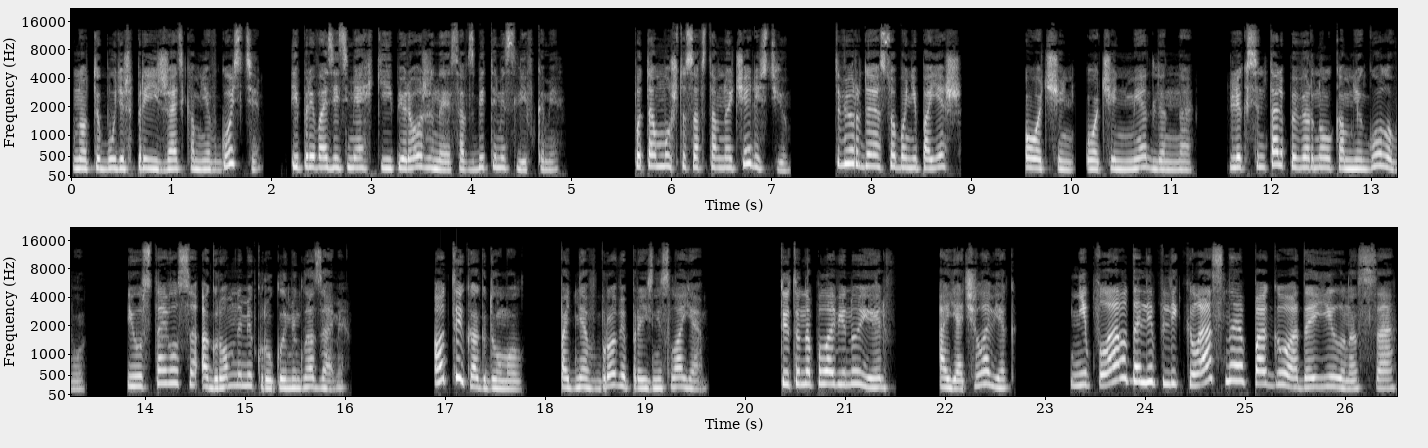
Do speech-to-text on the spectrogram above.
Но ты будешь приезжать ко мне в гости и привозить мягкие пирожные со взбитыми сливками. Потому что со вставной челюстью твердое особо не поешь. Очень, очень медленно Лексенталь повернул ко мне голову и уставился огромными круглыми глазами. «А ты как думал?» — подняв брови, произнесла я. «Ты-то наполовину эльф, а я человек». «Не правда ли прекрасная погода, Юноса?»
